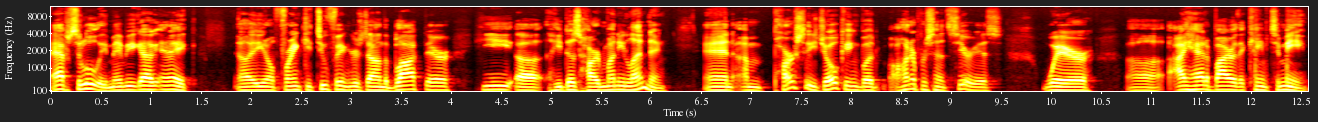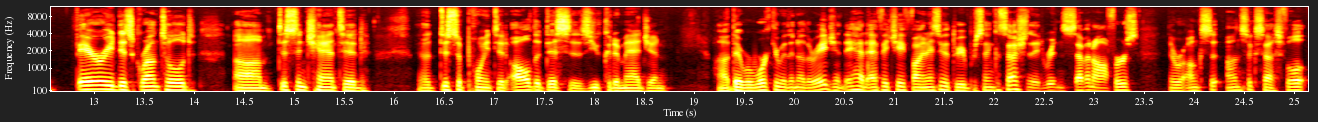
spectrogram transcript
Absolutely. Maybe you got, hey, uh, you know, Frankie Two Fingers down the block there. He uh, he does hard money lending. And I'm partially joking, but 100% serious, where uh, I had a buyer that came to me very disgruntled, um, disenchanted, uh, disappointed, all the disses you could imagine. Uh, they were working with another agent. They had FHA financing with 3% concession. They'd written seven offers. They were uns- unsuccessful.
